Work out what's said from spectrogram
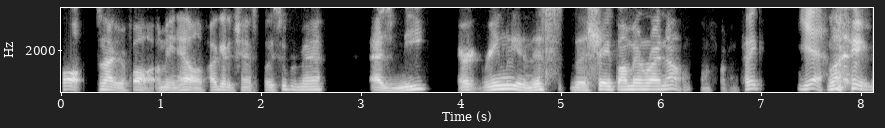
fault. It's not your fault. I mean, hell, if I get a chance to play Superman as me, Eric Greenlee, in this the shape I'm in right now, I'm fucking take it. yeah, Like,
